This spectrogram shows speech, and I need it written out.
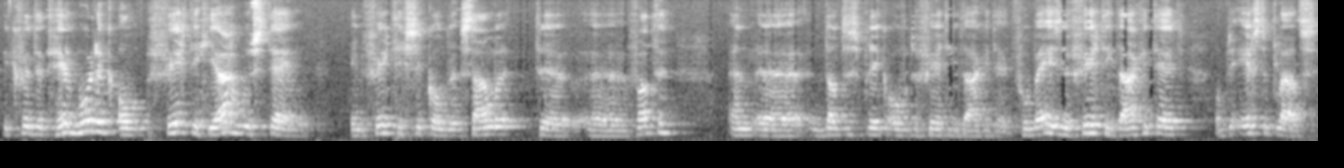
Ik vind het heel moeilijk om 40 jaar woestijn in 40 seconden samen te uh, vatten en uh, dan te spreken over de 40 dagen tijd. Voor mij is de 40 dagen tijd op de eerste plaats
